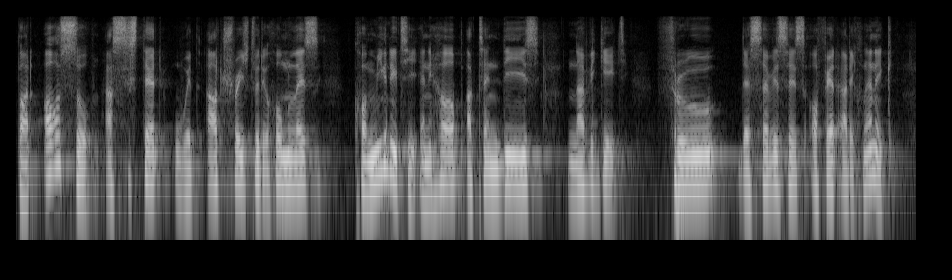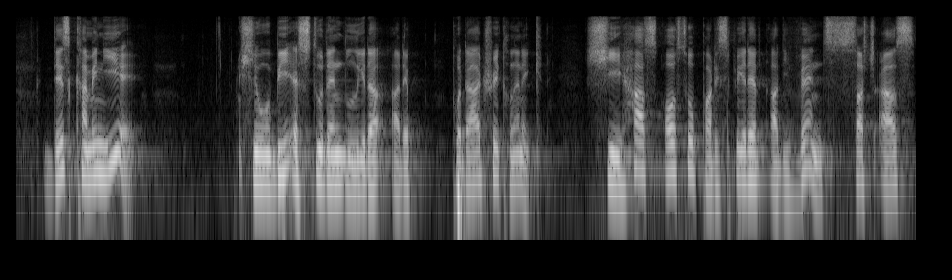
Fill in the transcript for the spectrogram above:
but also assisted with outreach to the homeless community and helped attendees navigate through the services offered at the clinic. This coming year, she will be a student leader at the podiatry clinic. She has also participated at events such as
